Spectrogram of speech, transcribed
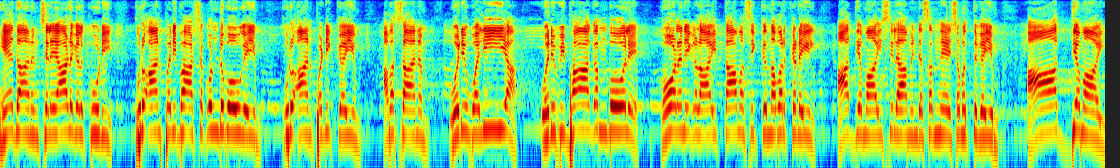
ഏതാനും ചില ആളുകൾ കൂടി ഖുർആൻ പരിഭാഷ കൊണ്ടുപോവുകയും ഖുർആൻ പഠിക്കുകയും അവസാനം ഒരു വലിയ ഒരു വിഭാഗം പോലെ കോളനികളായി താമസിക്കുന്നവർക്കിടയിൽ ആദ്യമായി ഇസ്ലാമിന്റെ സന്ദേശം എത്തുകയും ആദ്യമായി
